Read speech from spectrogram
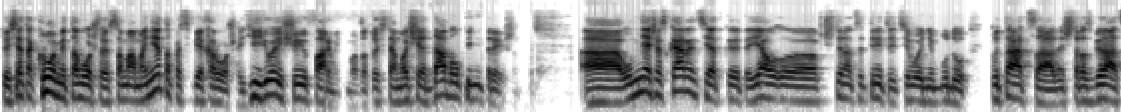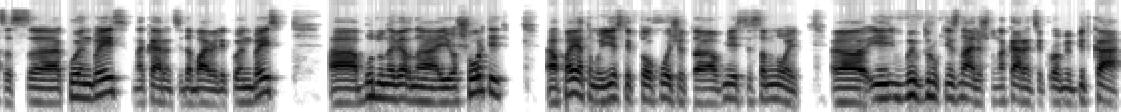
То есть это кроме того, что сама монета по себе хорошая, ее еще и фармить можно. То есть там вообще double penetration. Э, у меня сейчас Currency открыта. Я э, в 14.30 сегодня буду пытаться значит, разбираться с э, Coinbase. На Currency добавили Coinbase. А, буду, наверное, ее шортить. А, поэтому, если кто хочет а, вместе со мной, и вы вдруг не знали, что на Currency, кроме битка,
